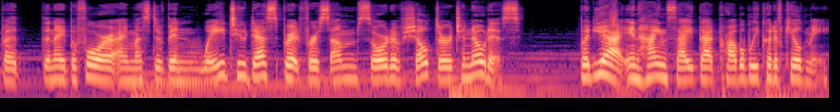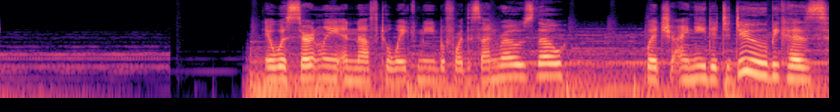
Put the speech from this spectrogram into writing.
But the night before, I must have been way too desperate for some sort of shelter to notice. But yeah, in hindsight, that probably could have killed me. It was certainly enough to wake me before the sun rose, though, which I needed to do because,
